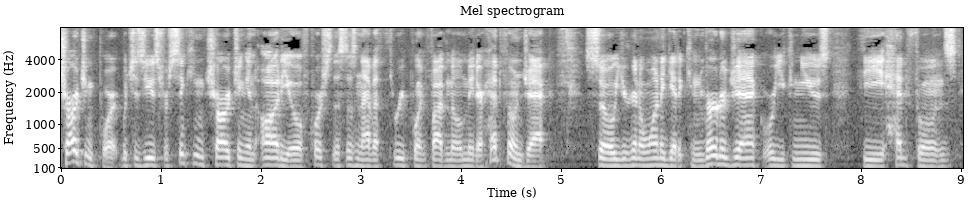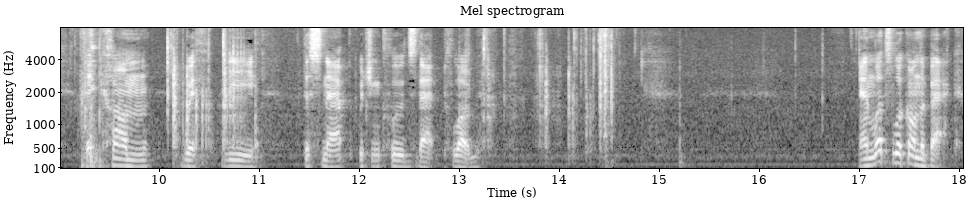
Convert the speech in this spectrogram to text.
charging port, which is used for syncing, charging, and audio. Of course, this doesn't have a 3.5 millimeter headphone jack, so you're going to want to get a converter jack, or you can use the headphones that come with the the snap, which includes that plug. And let's look on the back.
